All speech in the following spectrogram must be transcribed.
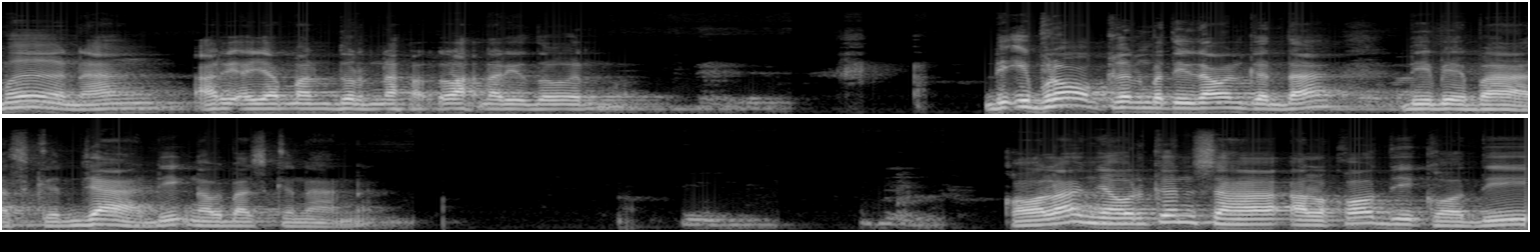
Menang ari aya mandurna lah naridoeun diibrokeun berarti daun genta dibebaskeun. Jadi ngabebaskeun anak. Kala nyaurkeun saha al-qadi qadi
